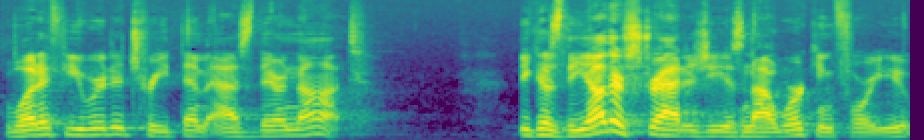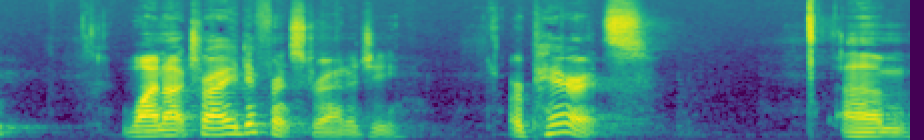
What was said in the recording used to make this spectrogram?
What if you were to treat them as they're not? Because the other strategy is not working for you. Why not try a different strategy? Or parents, um,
